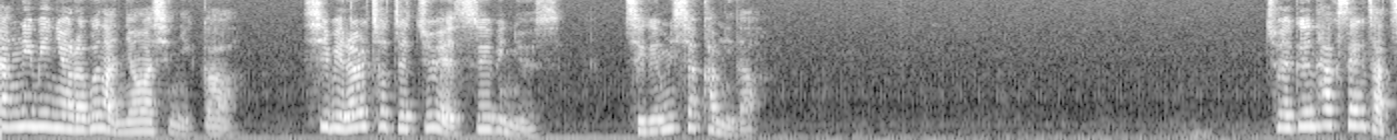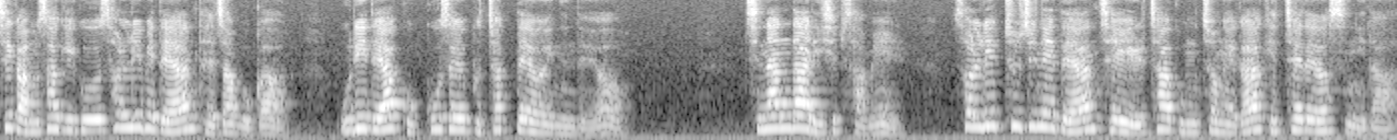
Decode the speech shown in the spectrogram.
향리민 여러분 안녕하십니까? 11월 첫째 주 SUB 뉴스 지금 시작합니다. 최근 학생 자치감사기구 설립에 대한 대자보가 우리 대학 곳곳에 부착되어 있는데요. 지난달 23일 설립 추진에 대한 제1차 공청회가 개최되었습니다.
